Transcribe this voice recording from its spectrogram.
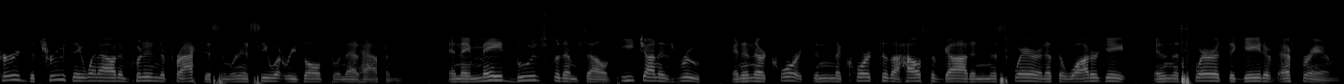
heard the truth, they went out and put it into practice, and we're going to see what results when that happens. And they made booths for themselves, each on his roof, and in their courts, and in the courts of the house of God, and in the square, and at the water gate, and in the square at the gate of Ephraim.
